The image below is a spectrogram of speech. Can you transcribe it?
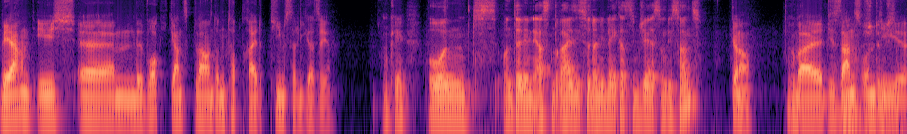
während ich ähm, Milwaukee ganz klar unter den Top 3 Teams der Liga sehe. Okay. Und unter den ersten drei siehst du dann die Lakers, die Jazz und die Suns? Genau. Okay. Weil die Suns ja, und die so.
